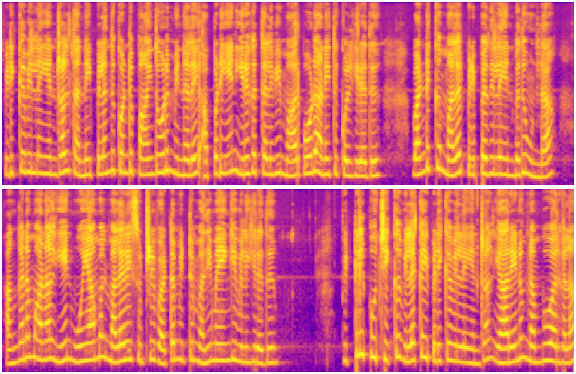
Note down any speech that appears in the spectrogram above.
பிடிக்கவில்லை என்றால் தன்னை பிளந்து கொண்டு பாய்ந்தோடும் மின்னலை அப்படியேன் இறுகத் தழுவி மார்போடு அணைத்து கொள்கிறது? வண்டுக்கு மலர் பிடிப்பதில்லை என்பது உண்டா? அங்கனமானால் ஏன் ஓயாமல் மலரை சுற்றி வட்டமிட்டு மதிமயங்கி விழுகிறது? விட்டில் பூச்சிக்கு விளக்கை பிடிக்கவில்லை என்றால் யாரேனும் நம்புவார்களா?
